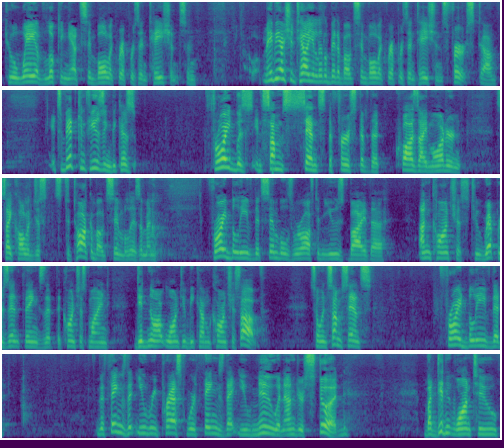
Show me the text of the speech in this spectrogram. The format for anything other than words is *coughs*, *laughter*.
to a way of looking at symbolic representations. And maybe I should tell you a little bit about symbolic representations first. Um, it's a bit confusing because Freud was, in some sense, the first of the quasi modern psychologists to talk about symbolism. And Freud believed that symbols were often used by the unconscious to represent things that the conscious mind did not want to become conscious of. So, in some sense, Freud believed that the things that you repressed were things that you knew and understood, but didn't want to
